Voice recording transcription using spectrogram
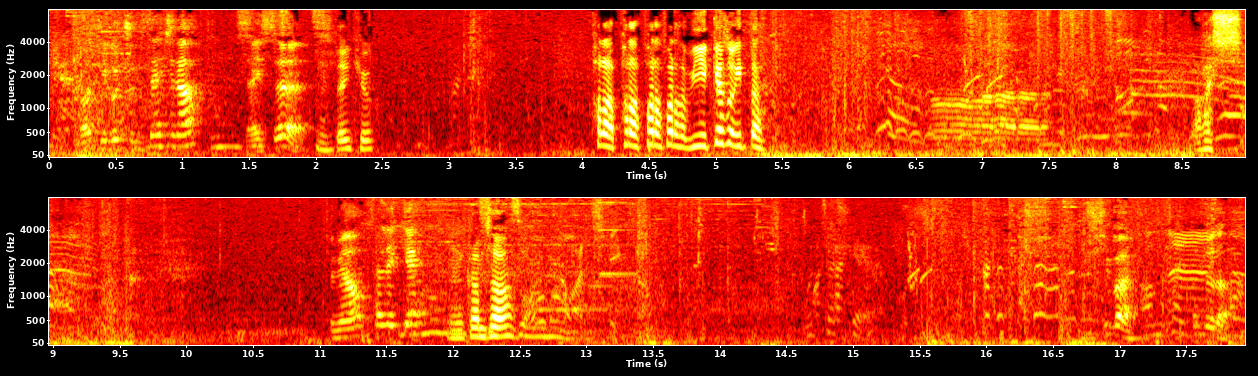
시간 너 이거 좀 세지나? 나이스 응, 땡큐. 파라, 파라, 파라, 파라. 위에 계속 있다. 어 알아 알아 알아 아씨. 두명 살릴게 응, 감사. 씨발 한조다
